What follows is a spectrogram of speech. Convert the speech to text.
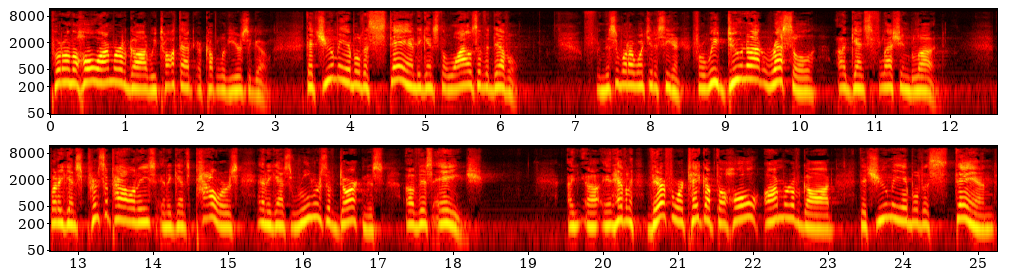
Put on the whole armor of God. We taught that a couple of years ago. That you may be able to stand against the wiles of the devil. And this is what I want you to see then. For we do not wrestle against flesh and blood, but against principalities and against powers and against rulers of darkness of this age. Uh, in heavenly, therefore, take up the whole armor of God that you may be able to stand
